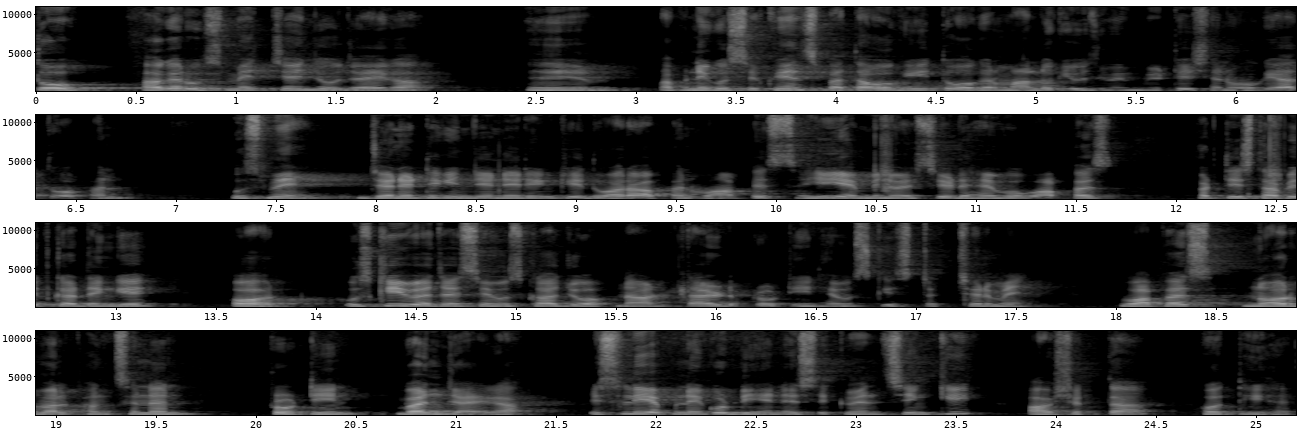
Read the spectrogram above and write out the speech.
तो अगर उसमें चेंज हो जाएगा अपने को सीक्वेंस पता होगी तो अगर मान लो कि उसमें म्यूटेशन हो गया तो अपन उसमें जेनेटिक इंजीनियरिंग के द्वारा अपन वहाँ पे सही एमिनो एसिड हैं, वो वापस प्रतिस्थापित कर देंगे और उसकी वजह से उसका जो अपना अल्टर्ड प्रोटीन है, उसकी स्ट्रक्चर में वापस नॉर्मल फंक्शनल प्रोटीन बन जाएगा। इसलिए अपने को डीएनए सीक्वेंसिंग की आवश्यकता होती है।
